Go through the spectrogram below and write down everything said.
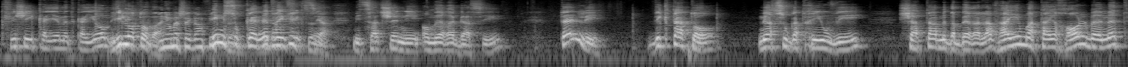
כפי שהיא קיימת כיום היא לא טובה. אני אומר שגם פיקציה. היא מסוכנת גם והיא פיקציה. מצד שני, אומר אגסי, תן לי דיקטטור מהסוג החיובי שאתה מדבר עליו, האם אתה יכול באמת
